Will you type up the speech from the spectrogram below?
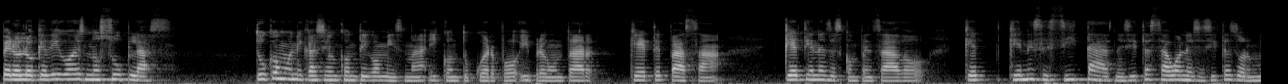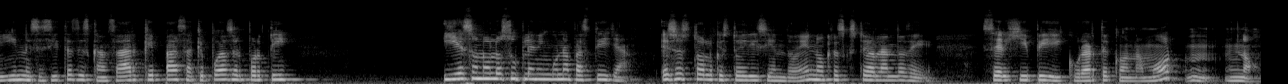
Pero lo que digo es no suplas tu comunicación contigo misma y con tu cuerpo y preguntar qué te pasa, qué tienes descompensado, qué, qué necesitas, necesitas agua, necesitas dormir, necesitas descansar, qué pasa, qué puedo hacer por ti. Y eso no lo suple ninguna pastilla. Eso es todo lo que estoy diciendo, ¿eh? No crees que estoy hablando de ser hippie y curarte con amor. Mm, no.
